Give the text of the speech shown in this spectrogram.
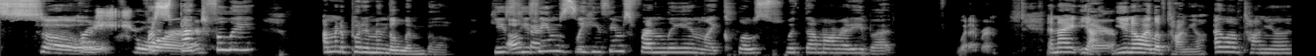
So For sure. respectfully, I'm gonna put him in the limbo. He's he seems he seems friendly and like close with them already, but whatever. And I yeah, Fair. you know I love Tanya. I love Tanya.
